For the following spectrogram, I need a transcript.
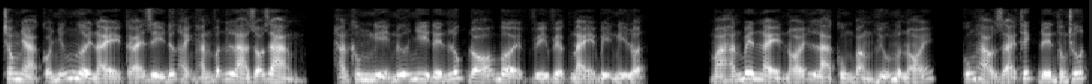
trong nhà có những người này cái gì đức hạnh hắn vẫn là rõ ràng, hắn không nghĩ nữ nhi đến lúc đó bởi vì việc này bị nghị luận. Mà hắn bên này nói là cùng bằng hữu mượn nói, cũng hảo giải thích đến thông chút.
